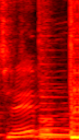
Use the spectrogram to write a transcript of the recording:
table.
